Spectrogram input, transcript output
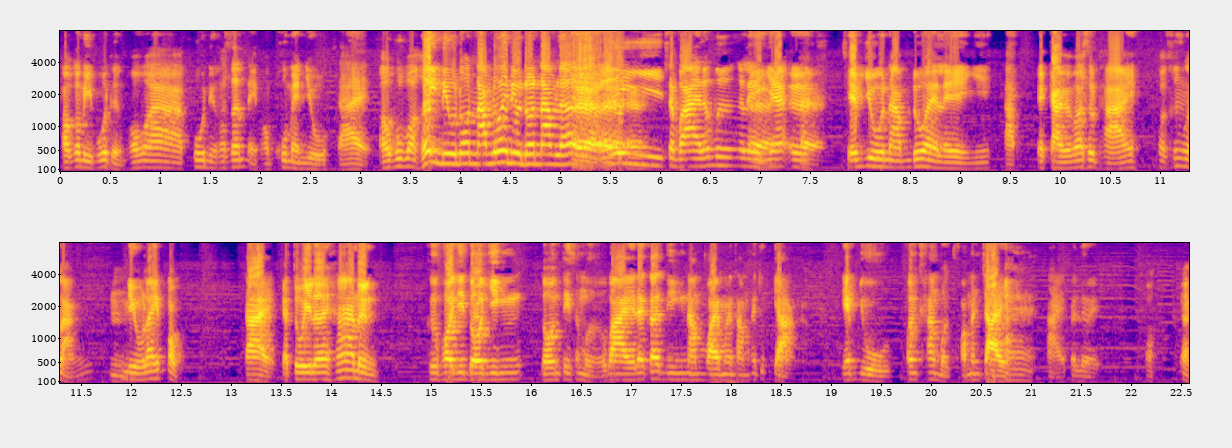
เขาก็มีพูดถึงเพราะว่าคู่นิวคาสเซิลเตะพร้อมคู่แมนยูใช่ เขาพูดว่าเฮ้ยนิวโดนนำแล้วเว้ยนิวโดนนำแล้วเออเออ เอ้ยสบายแล้วมึงอะไรอย่างเงี้ยเออ เชฟยูนำด้วยอะไรอย่างงี้ครับแต่กลายเป็นว่าสุดท้ายพอครึ่งหลังอืม นิวไล่ตบใช่ กระจุยเลยห้าหนึ่ง คือพอโดนยิงโดนตีเสมอไวแล้วก็ยิงนำไวมันทำให้ทุกอย่างเอ ฟยูค่อนข้างหมดความมั่นใจหายไปเลยแต่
